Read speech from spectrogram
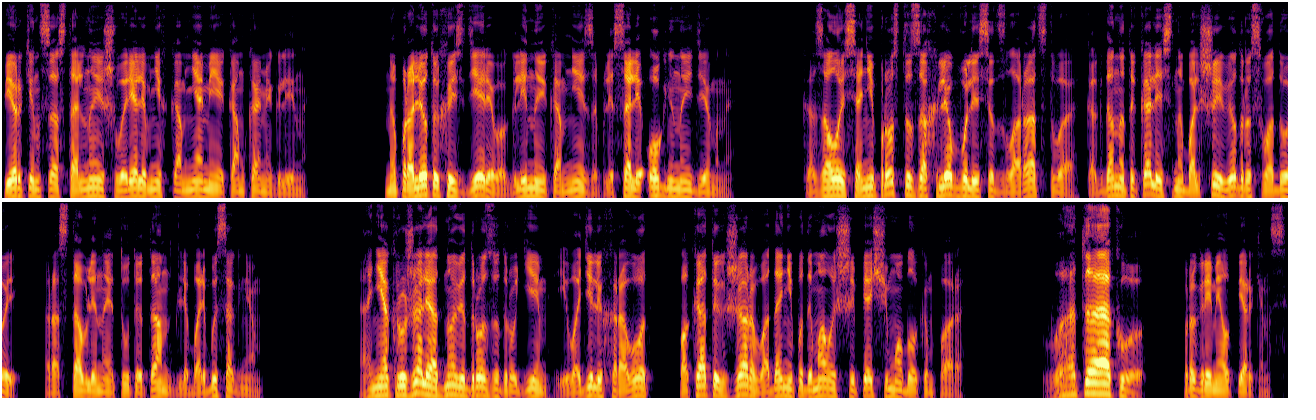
Перкинс и остальные швыряли в них камнями и комками глины. На пролетах из дерева, глины и камней заплясали огненные демоны. Казалось, они просто захлебывались от злорадства, когда натыкались на большие ведра с водой, расставленные тут и там для борьбы с огнем. Они окружали одно ведро за другим и водили хоровод, пока от их жара вода не подымалась шипящим облаком пара. «В атаку!» — прогремел Перкинс.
